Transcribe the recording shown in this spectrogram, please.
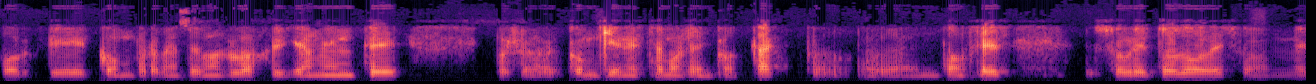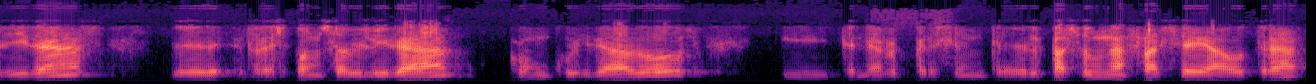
porque comprometemos lógicamente pues con quien estemos en contacto. Entonces, sobre todo eso, medidas de responsabilidad, con cuidados y tener presente. El paso de una fase a otra,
